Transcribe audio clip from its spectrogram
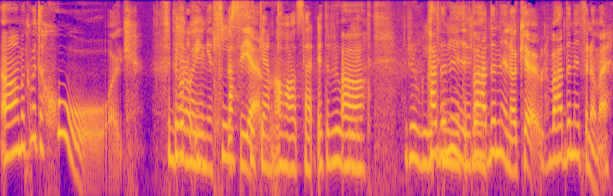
Ja, men jag kommer inte ihåg. För det, det var, var ju klassikern att ha så ett roligt, ja. roligt hade ni, Vad hade ni något kul? Vad hade ni för nummer?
